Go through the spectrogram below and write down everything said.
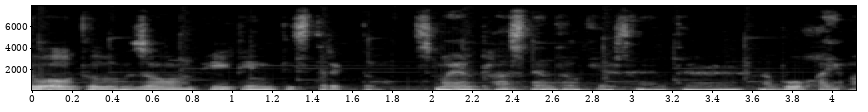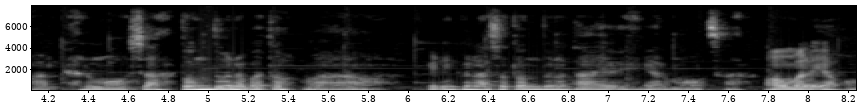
202, Zone 18, District 2. Smile Plus Dental Care Center. Nabukay Mar. Hermosa. Tondo na ba to? Wow. Piling ko nasa Tondo na tayo eh. Hermosa. Oh, mali ako.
